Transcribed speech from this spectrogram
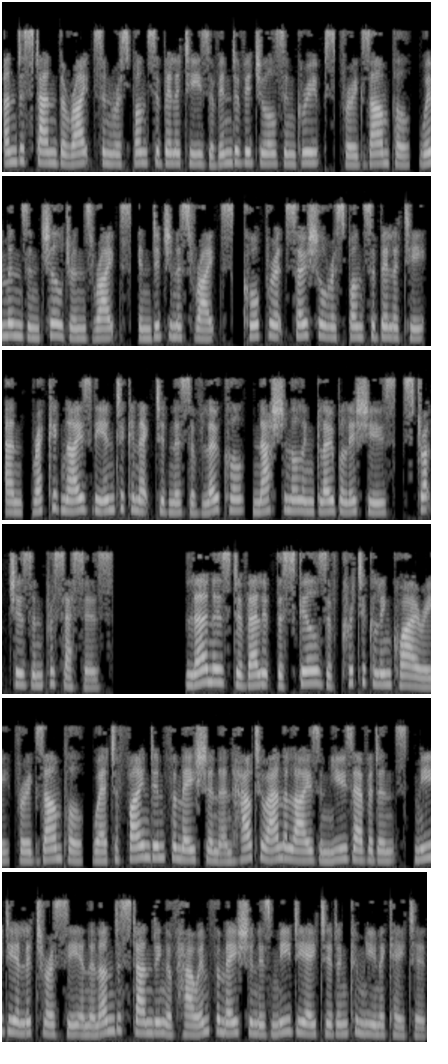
understand the rights and responsibilities of individuals and groups for example, women's and children's rights, indigenous rights, corporate social responsibility, and, recognize the interconnectedness of local, national and global issues, structures and processes. Learners develop the skills of critical inquiry for example, where to find information and how to analyze and use evidence, media literacy and an understanding of how information is mediated and communicated.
